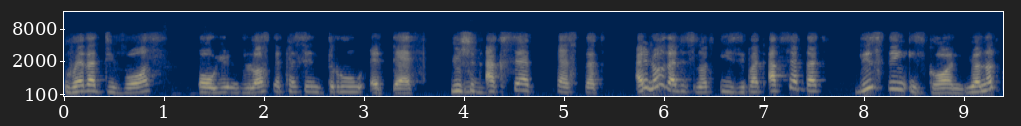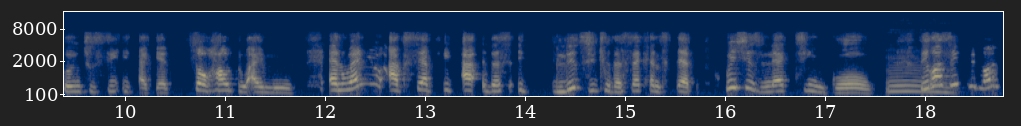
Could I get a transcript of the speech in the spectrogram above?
whether divorce or you've lost a person through a death, you should mm. accept first that I know that it's not easy, but accept that this thing is gone. You are not going to see it again. So how do I move? And when you accept it, uh, this, it leads you to the second step, which is letting go. Mm. Because if you don't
